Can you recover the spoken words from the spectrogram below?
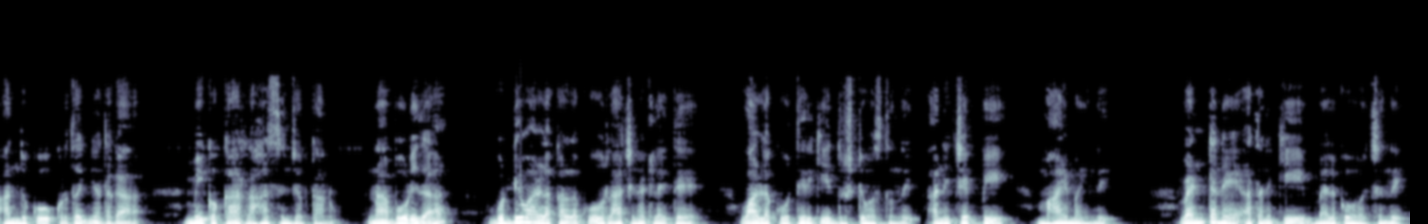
అందుకు కృతజ్ఞతగా మీకొక రహస్యం చెప్తాను. నా బూడిద గుడ్డివాళ్ళ కళ్ళకు రాచినట్లయితే వాళ్ళకు తిరిగి దృష్టి వస్తుంది అని చెప్పి మాయమైంది. వెంటనే అతనికి మెలకు వచ్చింది.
